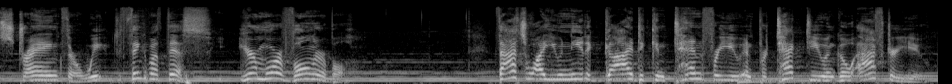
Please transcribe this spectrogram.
strength or weak. Think about this you're more vulnerable. That's why you need a guy to contend for you and protect you and go after you.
